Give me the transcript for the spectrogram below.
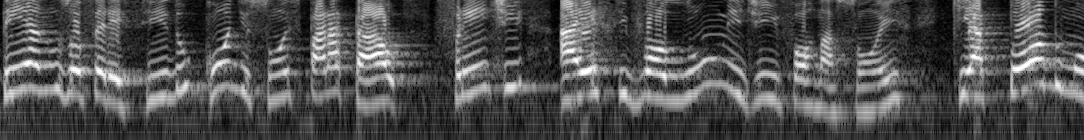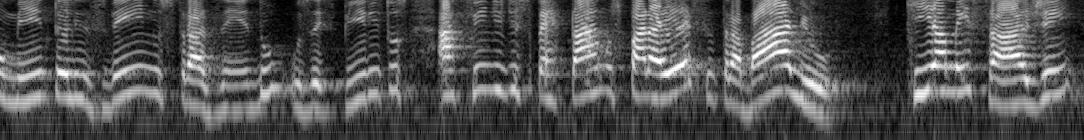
tenha nos oferecido condições para tal, frente a esse volume de informações que a todo momento eles vêm nos trazendo, os espíritos, a fim de despertarmos para esse trabalho que a mensagem,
